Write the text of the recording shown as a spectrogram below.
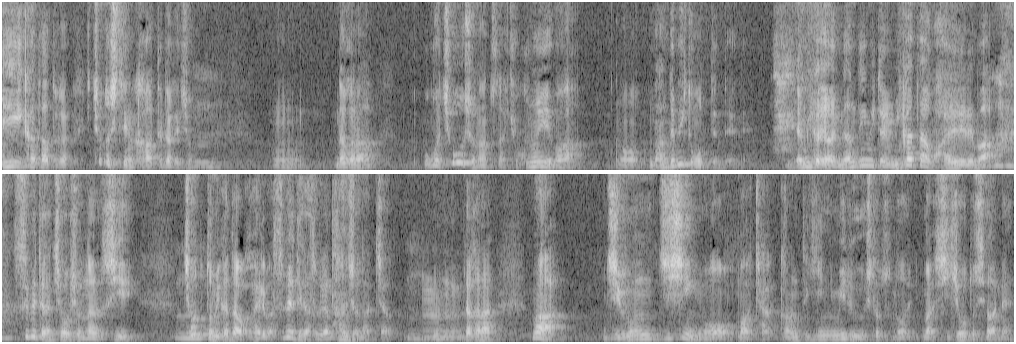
言いね方とかちょっと視点が変わってるだけでしょ、うん。うん、だから僕は長所なんていうのは曲の言えばあの何でもいいと思ってんだよねいや見方いや何でもいいみたい？に見方を変えれば全てが長所になるしちょっと見方を変えれば全てがそれが短所になっちゃう、うん。うん、だからまあ自分自身を、まあ、客観的に見る一つの、まあ、指標としてはね、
